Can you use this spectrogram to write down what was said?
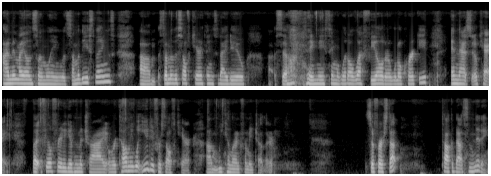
I'm in my own swim lane with some of these things, um, some of the self care things that I do. Uh, so they may seem a little left field or a little quirky, and that's okay. But feel free to give them a try or tell me what you do for self care. Um, we can learn from each other. So, first up, talk about some knitting.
